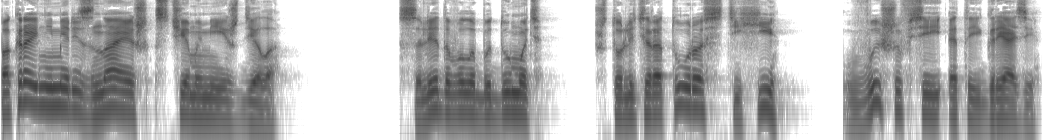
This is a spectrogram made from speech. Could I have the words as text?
по крайней мере знаешь, с чем имеешь дело. Следовало бы думать, что литература, стихи выше всей этой грязи.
